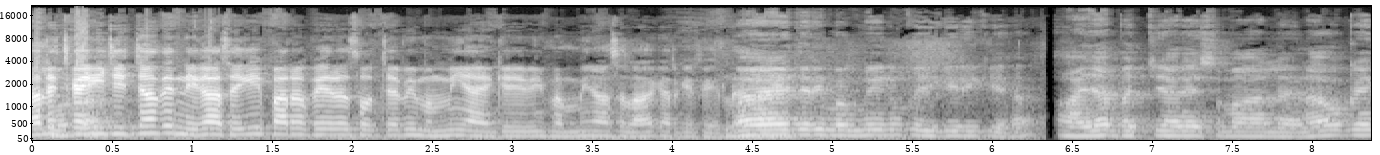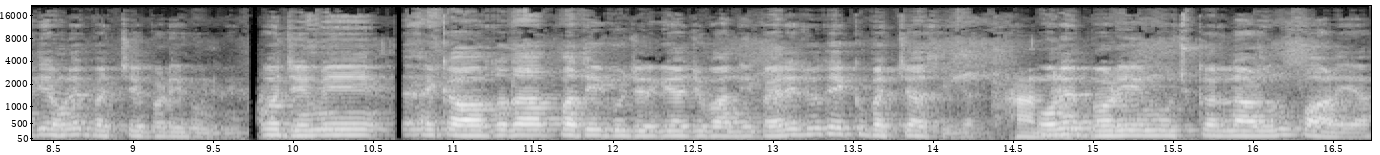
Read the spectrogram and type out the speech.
ਹਾਲੇ ਕਈ ਚੀਜ਼ਾਂ ਤੇ ਨਿਗਾਹ ਸੀਗੀ ਪਰ ਫਿਰ ਸੋਚਿਆ ਵੀ ਮੰਮੀ ਆਏ ਕਿ ਵੀ ਮੰਮੀ ਨਾਲ ਸਲਾਹ ਕਰਕੇ ਫੇਰ ਲੈ ਮੈਂ। ਤੇਰੀ ਮੰਮੀ ਨੂੰ ਕਈ ਵਾਰੀ ਕਿਹਾ ਆ ਜਾ ਬੱਚਿਆਂ ਨੇ ਸਮਾਨ ਲੈਣਾ। ਉਹ ਕਹਿੰਦੀ ਹੁਣੇ ਬੱਚੇ ਬੜੇ ਹੋ ਗਏ। ਉਹ ਜਿਵੇਂ ਇੱਕ ਔਰਤ ਦਾ ਪਤੀ ਗੁਜ਼ਰ ਗਿਆ ਜਵਾਨੀ ਪਹਿਰੇ ਚ ਉਹਦੇ ਇੱਕ ਬੱਚਾ ਸੀਗਾ। ਉਹਨੇ ਬੜੀ ਮੁਸ਼ਕਲ ਨਾਲ ਉਹਨੂੰ ਪਾਲਿਆ।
